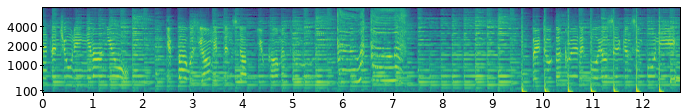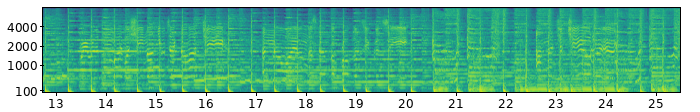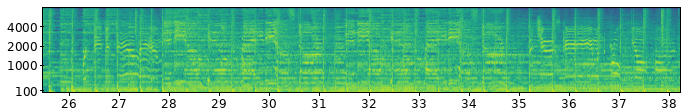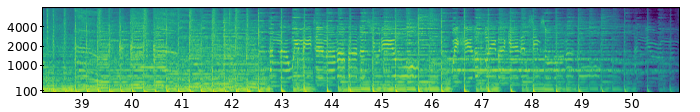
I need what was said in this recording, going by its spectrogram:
Intently tuning in on you. If I was young, it didn't stop you coming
